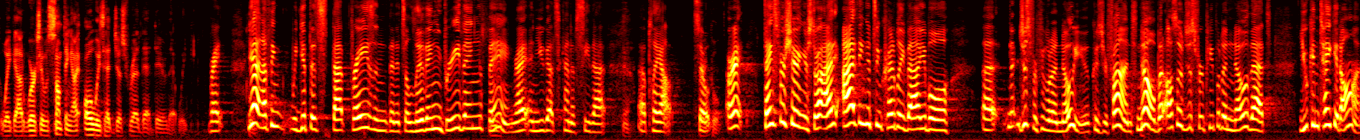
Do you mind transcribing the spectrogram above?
the way God works, it was something I always had just read that day or that week. Right. Yeah, and I think we get this that phrase and that it's a living, breathing mm. thing, right? And you got to kind of see that yeah. uh, play out. So, cool. all right, thanks for sharing your story. I, I think it's incredibly valuable, uh, just for people to know you because you're fun to know, but also just for people to know that you can take it on,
